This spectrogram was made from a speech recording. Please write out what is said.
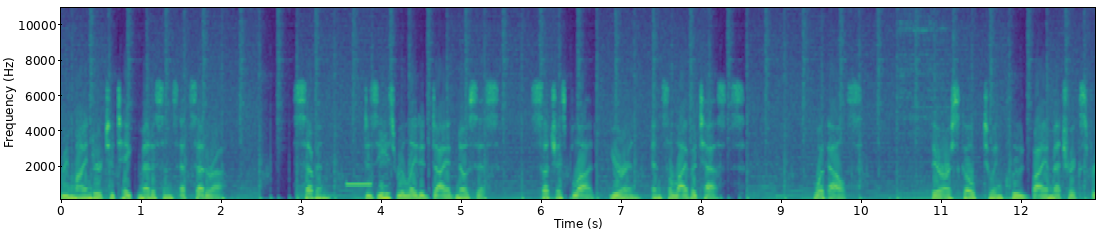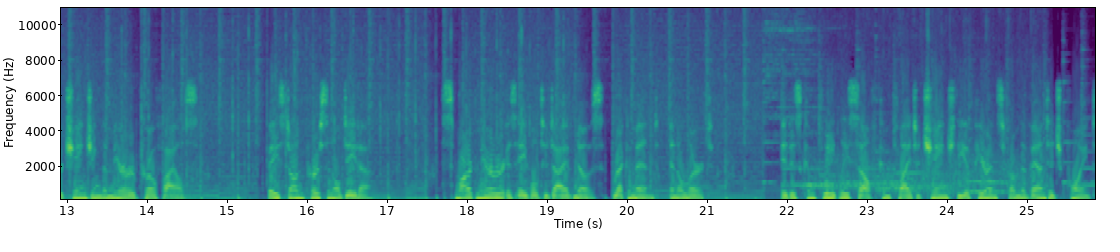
reminder to take medicines etc. 7. Disease-related diagnosis, such as blood, urine, and saliva tests. What else? There are scope to include biometrics for changing the mirror profiles. Based on personal data, Smart Mirror is able to diagnose, recommend, and alert. It is completely self-comply to change the appearance from the vantage point.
